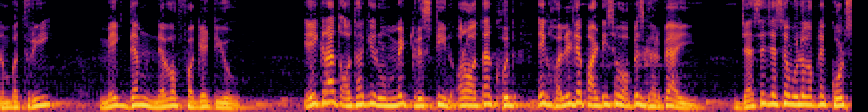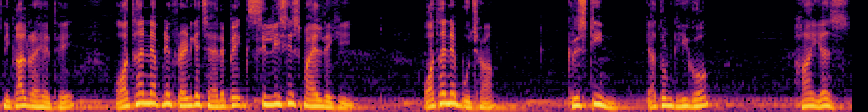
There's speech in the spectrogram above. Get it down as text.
Number three make them never forget you एक रात औथा की रूममेट क्रिस्टीन और औथा खुद एक हॉलीडे पार्टी से वापस घर पे आई। जैसे जैसे वो लोग अपने कोट्स निकाल रहे थे ऑथर ने अपने फ्रेंड के चेहरे पे एक सिल्ली सी स्माइल देखी। ऑथर ने पूछा, क्रिस्टीन, क्या तुम ठीक हो? हाँ यस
